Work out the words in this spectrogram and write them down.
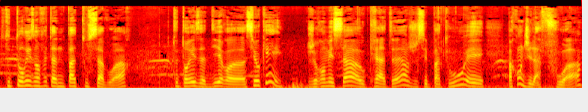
Tu t'autorises en fait à ne pas tout savoir. Tu t'autorises à te dire euh, c'est ok, je remets ça au créateur, je sais pas tout. Et par contre, j'ai la foi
